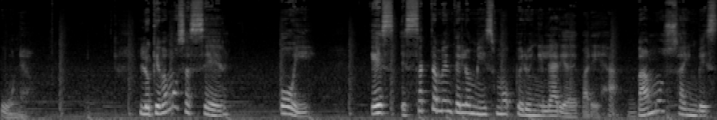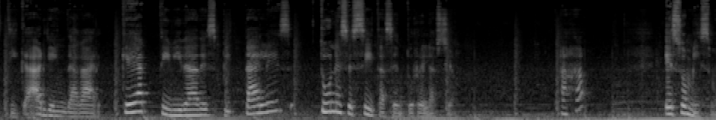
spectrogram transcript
una. Lo que vamos a hacer hoy es exactamente lo mismo, pero en el área de pareja. Vamos a investigar y a indagar qué actividades vitales tú necesitas en tu relación. Ajá. Eso mismo.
